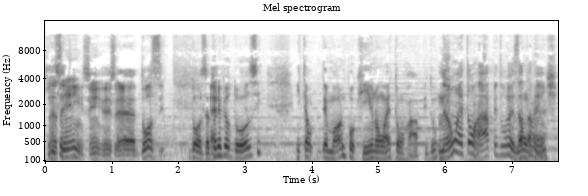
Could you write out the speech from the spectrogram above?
15 sim, ou... sim, é 12. 12, até é. o nível 12. Então demora um pouquinho, não é tão rápido. Não é tão rápido, exatamente.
